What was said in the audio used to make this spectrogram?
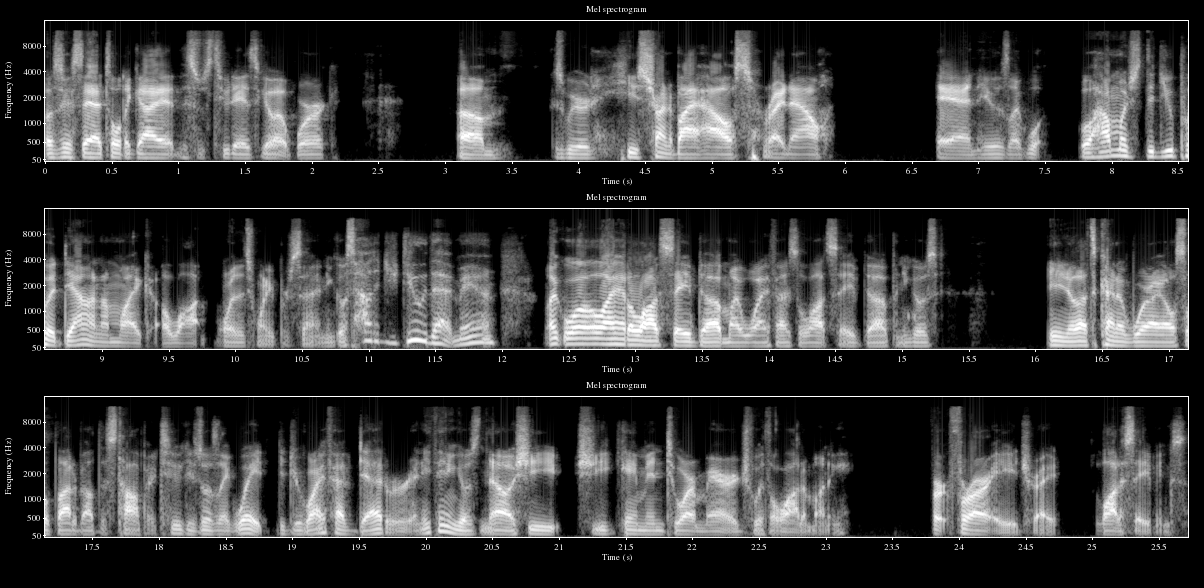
I was gonna say I told a guy this was two days ago at work, um, because we were he's trying to buy a house right now, and he was like, "Well, well, how much did you put down?" I'm like, "A lot more than 20%." And he goes, "How did you do that, man?" I'm like, "Well, I had a lot saved up. My wife has a lot saved up." And he goes, "You know, that's kind of where I also thought about this topic too, because I was like, "Wait, did your wife have debt or anything?" He goes, "No, she she came into our marriage with a lot of money for for our age, right? A lot of savings."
